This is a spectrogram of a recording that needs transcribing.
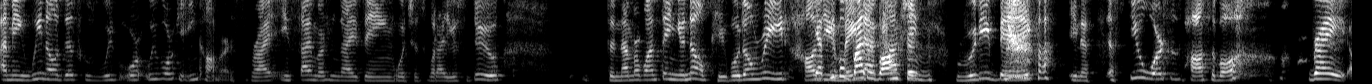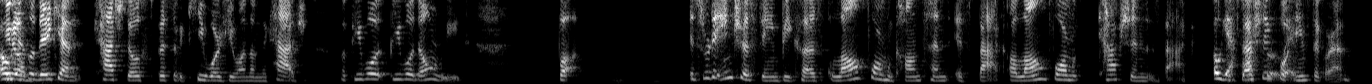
I mean, we know this because we work, we work in e-commerce, right? Inside merchandising, which is what I used to do. The number one thing you know, people don't read. How yeah, do you make buy that things. really big in a, as few words as possible? Right. Oh, you know, yeah. so they can catch those specific keywords you want them to catch. But people people don't read. But it's really interesting because long form content is back. A long form captions is back. Oh yes, especially absolutely. for Instagram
